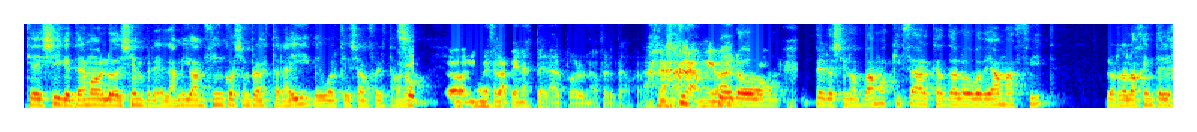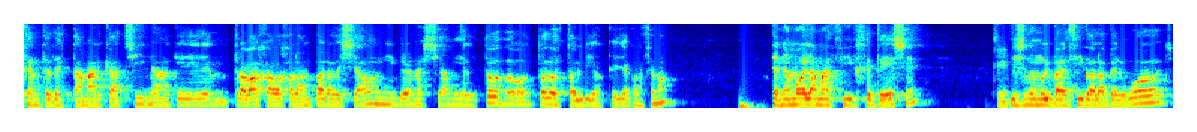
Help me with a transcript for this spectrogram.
Que sí, que tenemos lo de siempre. El Mi Band 5 siempre va a estar ahí, da igual que sea oferta o no. Sí, no merece la pena esperar por una oferta para Mi. Pero, pero si nos vamos quizás al catálogo de Amazfit, los relojes inteligentes de esta marca china que trabaja bajo el amparo de Xiaomi, pero no es Xiaomi del todo, todos estos líos que ya conocemos. Tenemos el Amazfit GTS, Sí. diseño muy parecido al Apple Watch,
